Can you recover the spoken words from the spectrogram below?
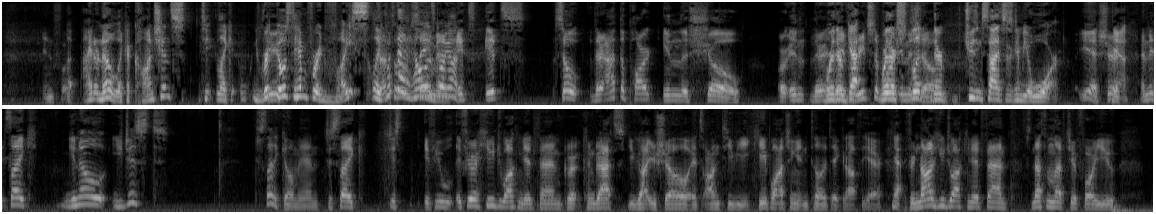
Info. Uh, I don't know, like a conscience. To, like Rick Dude. goes to him for advice. Like what the I'm hell saying, is going man. on? It's it's so they're at the part in the show, or in they're, where they're got, reached a where they're in the split. They're choosing sides. There's going to be a war. Yeah, sure. Yeah. And it's like, you know, you just just let it go, man. Just like just if you if you're a huge Walking Dead fan, gr- congrats, you got your show. It's on TV. Keep watching it until they take it off the air. Yeah. If you're not a huge Walking Dead fan, there's nothing left here for you.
